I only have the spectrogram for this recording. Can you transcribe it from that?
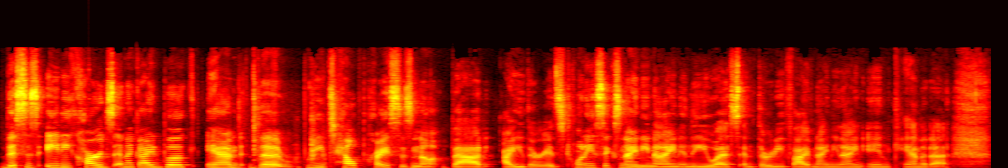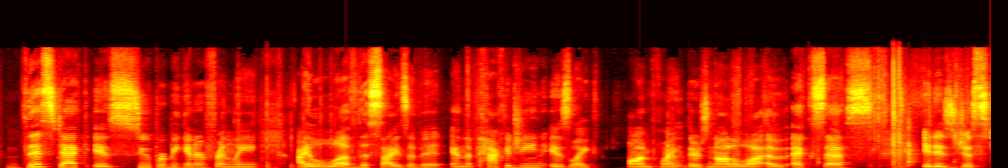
This is 80 cards in a guidebook, and the retail price is not bad either. It's $26.99 in the US and $35.99 in Canada. This deck is super beginner friendly. I love the size of it, and the packaging is like on point. There's not a lot of excess. It is just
